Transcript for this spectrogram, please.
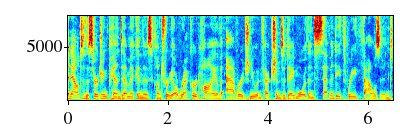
And now to the surging pandemic in this country, a record high of average new infections a day, more than 73,000,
